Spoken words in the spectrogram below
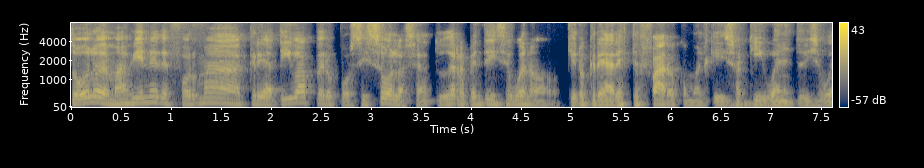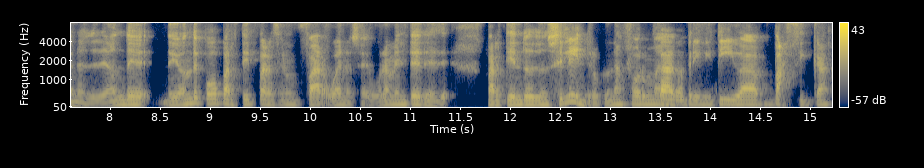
todo lo demás viene de forma creativa, pero por sí sola. O sea, tú de repente dices, bueno, quiero crear este faro como el que hizo aquí. Bueno, entonces dices, bueno, ¿de dónde, ¿de dónde puedo partir para hacer un faro? Bueno, seguramente desde, partiendo de un cilindro, que una forma primitiva, básica.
